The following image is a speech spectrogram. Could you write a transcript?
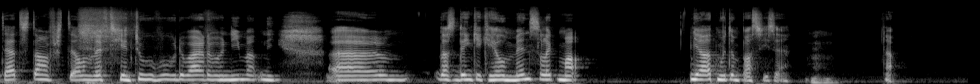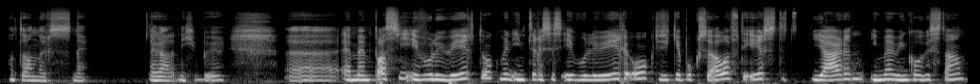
tijd staan vertellen. Dat heeft geen toegevoegde waarde voor niemand niet. Uh, dat is denk ik heel menselijk, maar ja, het moet een passie zijn. Mm -hmm. Want anders, nee, dan gaat het niet gebeuren. Uh, en mijn passie evolueert ook, mijn interesses evolueren ook. Dus ik heb ook zelf de eerste jaren in mijn winkel gestaan.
